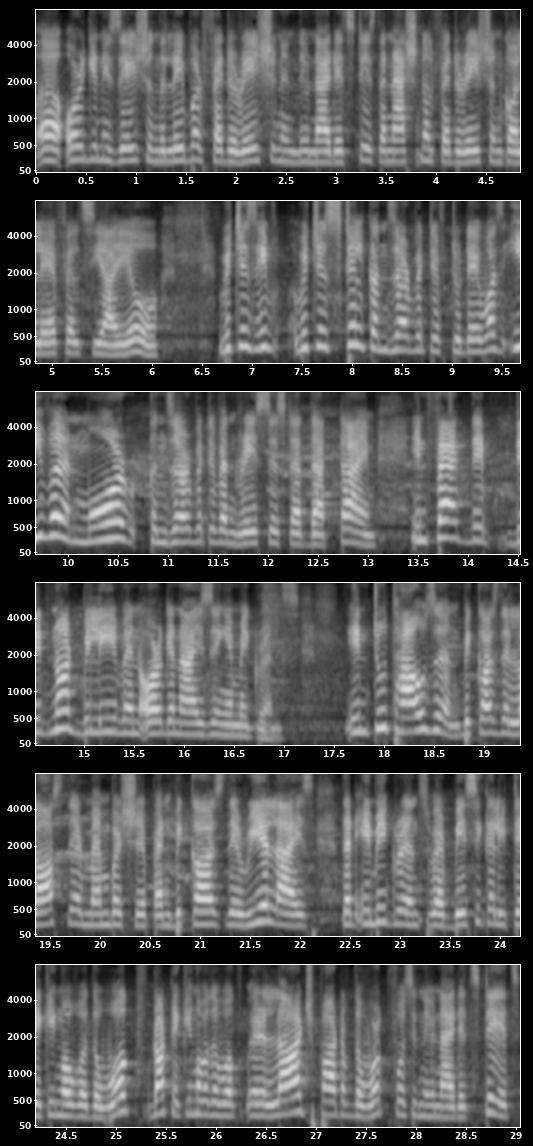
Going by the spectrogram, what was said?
uh, organization, the labor federation in the United States, the national federation called AFL-CIO, which is, which is still conservative today, was even more conservative and racist at that time. In fact, they did not believe in organizing immigrants in 2000 because they lost their membership and because they realized that immigrants were basically taking over the work, not taking over the work, were a large part of the workforce in the United States,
